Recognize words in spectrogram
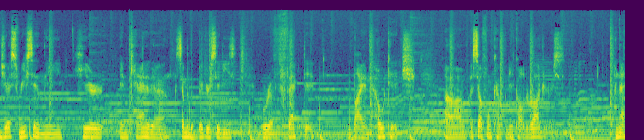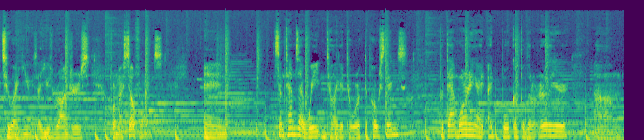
just recently here in Canada, some of the bigger cities were affected by an outage of a cell phone company called Rogers. And that's who I use. I use Rogers for my cell phones. And sometimes I wait until I get to work to post things. But that morning I, I woke up a little earlier. Um,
